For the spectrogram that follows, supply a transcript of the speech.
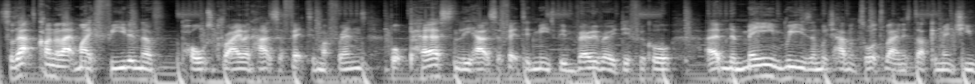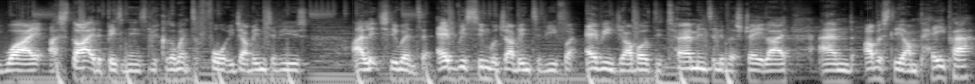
So that's kind of like my feeling of post crime and how it's affected my friends. But personally, how it's affected me, it's been very, very difficult. And um, the main reason, which I haven't talked about in this documentary, why I started a business because I went to 40 job interviews. I literally went to every single job interview for every job. I was determined to live a straight life. And obviously, on paper,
